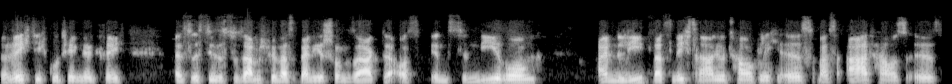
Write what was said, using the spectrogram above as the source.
richtig gut hingekriegt. Es ist dieses Zusammenspiel, was Benny schon sagte, aus Inszenierung, einem Lied, was nicht radiotauglich ist, was Arthouse ist,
